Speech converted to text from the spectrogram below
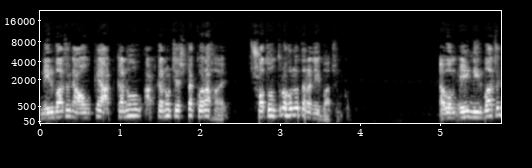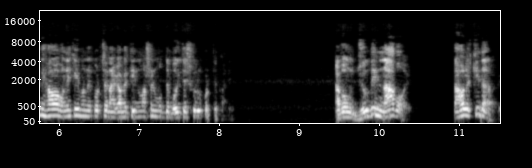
নির্বাচনে আওয়ামকে আটকানো, আটকানোর চেষ্টা করা হয়, স্বতন্ত্র হলেও তারা নির্বাচন করবে। এবং এই নির্বাচনী হাওয়া অনেকেই মনে করছেন আগামী তিন মাসের মধ্যে বইতে শুরু করতে এবং যদি না বয়, তাহলে কি দাঁড়াবে?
